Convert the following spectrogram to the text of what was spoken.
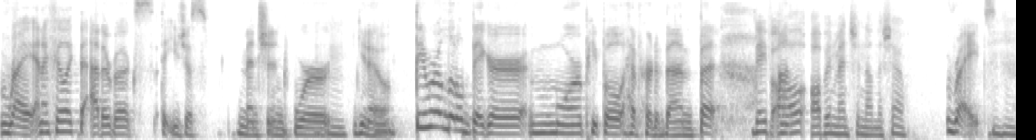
right and i feel like the other books that you just mentioned were mm-hmm. you know they were a little bigger more people have heard of them but they've um, all all been mentioned on the show Right. Mm-hmm.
